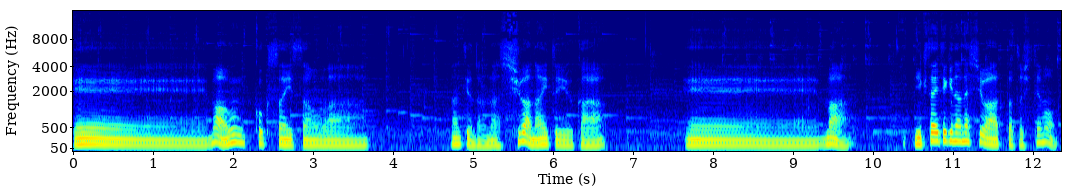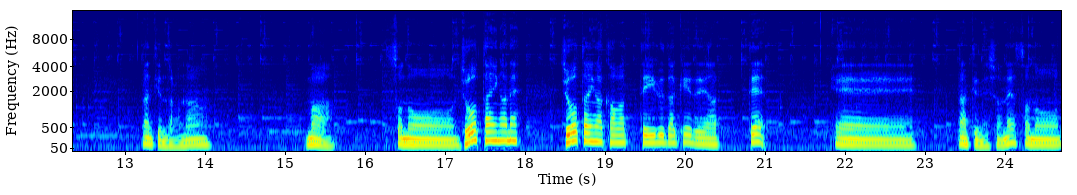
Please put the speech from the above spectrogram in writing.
えー、まあ、雲国際さんは、なんて言うんだろうな、死はないというか、えー、まあ、肉体的なね、死はあったとしても、なんて言うんだろうな、まあ、その、状態がね、状態が変わっているだけであって、えー、なんて言うんでしょうね、その、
